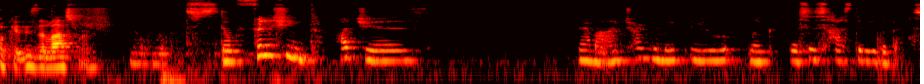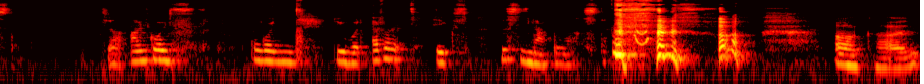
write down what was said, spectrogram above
Okay, this is the last one. No, no, still finishing touches. Grandma, I'm trying to make you like this is has to be the best. So I'm going I'm going to do whatever it takes. This is not the last step. oh God.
